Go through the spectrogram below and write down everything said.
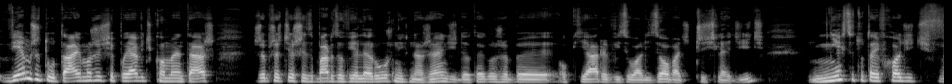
Wiem, że tutaj może się pojawić komentarz, że przecież jest bardzo wiele różnych narzędzi do tego, żeby okiary wizualizować czy śledzić. Nie chcę tutaj wchodzić w,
